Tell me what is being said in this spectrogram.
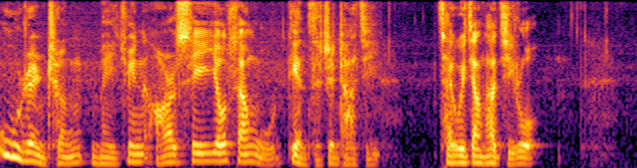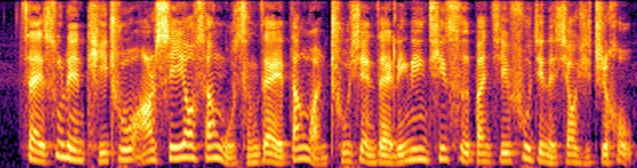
误认成美军 RC-135 电子侦察机，才会将它击落。在苏联提出 RC-135 曾在当晚出现在零零七四班机附近的消息之后，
